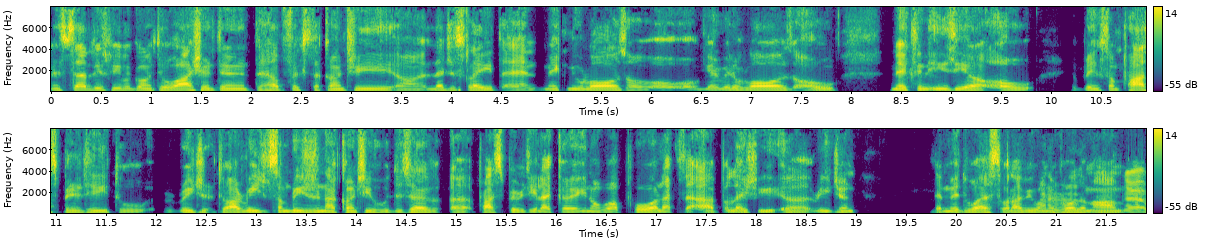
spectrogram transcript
instead of these people going to Washington to help fix the country, uh, legislate and make new laws or, or, or get rid of laws or make things easier or bring some prosperity to region to our region, some regions in our country who deserve uh, prosperity, like uh, you know, who are poor, like the Appalachian uh, region, the Midwest, whatever you want to call them. Um, yeah.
